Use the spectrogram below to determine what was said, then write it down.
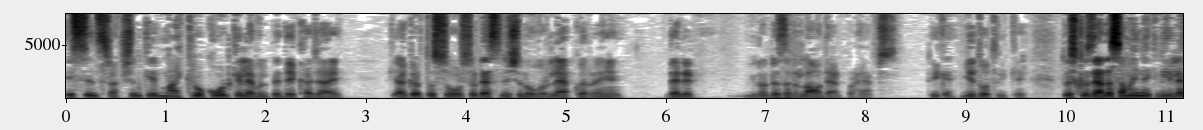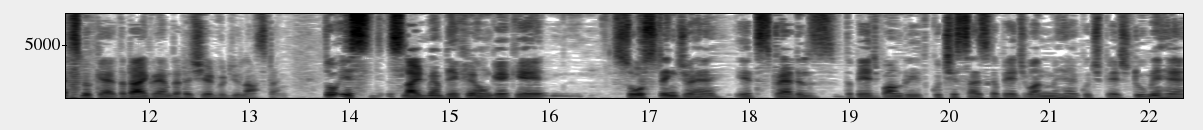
اس انسٹرکشن کے مائکرو کوڈ کے لیول پہ دیکھا جائے کہ اگر تو سورس اور ڈیسٹینیشن اوور لیپ کر رہے ہیں then it you know doesn't allow that perhaps ٹھیک ہے؟ یہ دو طریقے تو اس کو زیادہ سمجھنے کے لیے let's look at the diagram that I share with you last time تو اس سلائڈ میں آپ دیکھ رہے ہوں گے کہ سورس اسٹرنگ جو ہے it straddles the page boundary کچھ حصہ اس کا پیج ون میں ہے، کچھ پیج ٹو میں ہے،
